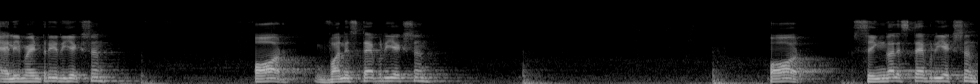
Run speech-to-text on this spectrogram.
elementary reaction और वन स्टेप रिएक्शन और सिंगल स्टेप रिएक्शन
